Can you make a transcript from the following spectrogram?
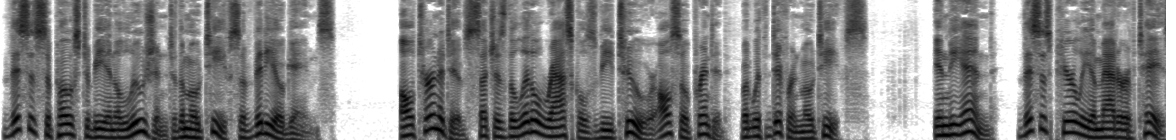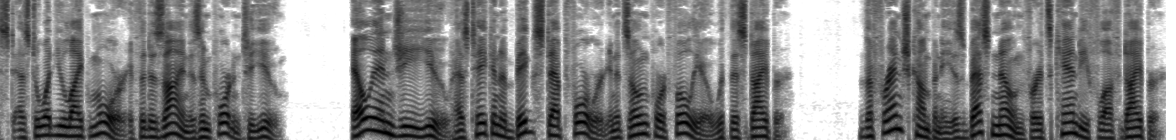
This is supposed to be an allusion to the motifs of video games. Alternatives such as the Little Rascals V2 are also printed, but with different motifs. In the end, this is purely a matter of taste as to what you like more if the design is important to you. LNGU has taken a big step forward in its own portfolio with this diaper. The French company is best known for its candy fluff diaper.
